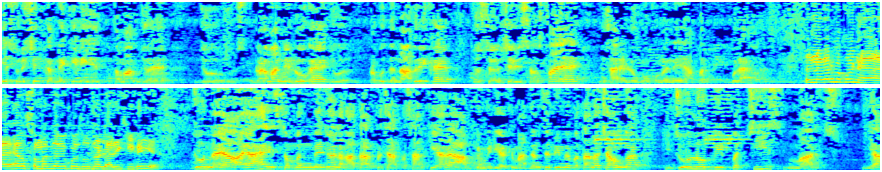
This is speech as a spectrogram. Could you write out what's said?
ये सुनिश्चित करने के लिए तमाम जो है जो गणमान्य लोग हैं जो प्रबुद्ध नागरिक हैं जो स्वयंसेवी संस्थाएँ हैं इन सारे लोगों को मैंने यहाँ पर बुलाया था। तो नगर में कोई नया आया है? उस संबंध में भी कोई सूचना जारी की गई है? जो नया आया है इस संबंध में जो है लगातार प्रचार प्रसार किया है। आपके मीडिया के माध्यम से भी मैं बताना चाहूँगा कि जो लोग भी 25 मार्च या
